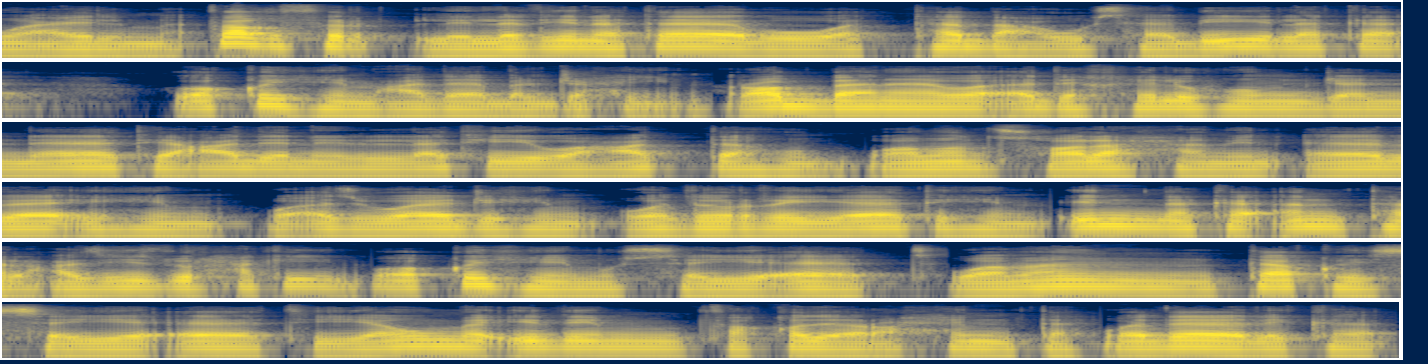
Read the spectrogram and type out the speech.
وعلما فاغفر للذين تابوا واتبعوا سبيلك وقهم عذاب الجحيم. ربنا وأدخلهم جنات عدن التي وعدتهم ومن صلح من آبائهم وأزواجهم وذرياتهم إنك أنت العزيز الحكيم. وقهم السيئات ومن تق السيئات يومئذ فقد رحمته. وذلك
